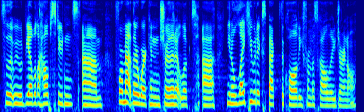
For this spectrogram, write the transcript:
so that we would be able to help students um, format their work and ensure that it looked uh, you know, like you would expect the quality from a scholarly journal.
